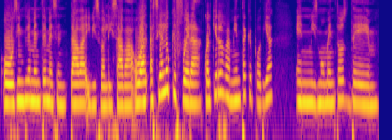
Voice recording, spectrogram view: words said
o simplemente me sentaba y visualizaba o hacía lo que fuera, cualquier herramienta que podía en mis momentos de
